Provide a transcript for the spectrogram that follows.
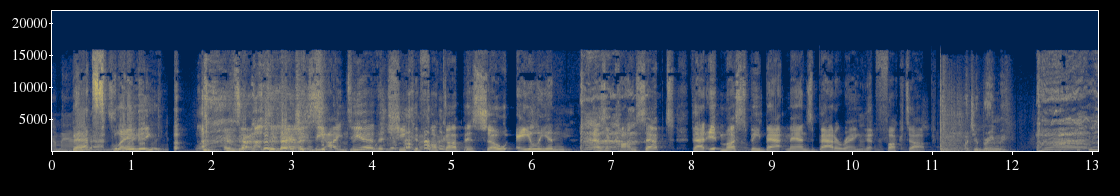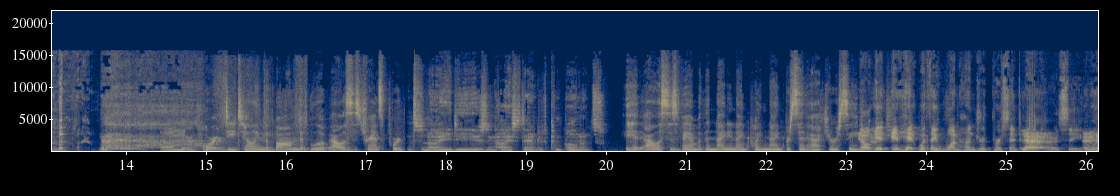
Now my ass- That's explaining. Is that, did they just The idea that she could fuck up is so alien as a concept that it must be Batman's batarang that fucked up. What'd you bring me? Um, the report detailing the bomb that blew up Alice's transport. It's an IED using high standard components. It hit Alice's van with a 99.9% accuracy. No, it, it hit with a 100% Yeah, accuracy. it What,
